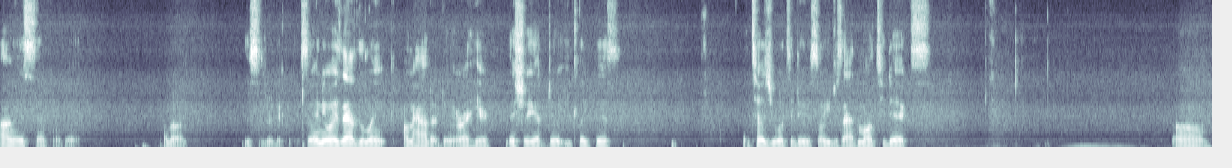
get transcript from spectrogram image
I mean, it's simple, but hold on. This is ridiculous. So anyways, I have the link on how to do it right here. They show you how to do it. You click this. It tells you what to do. So you just add multi-dex. Um,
